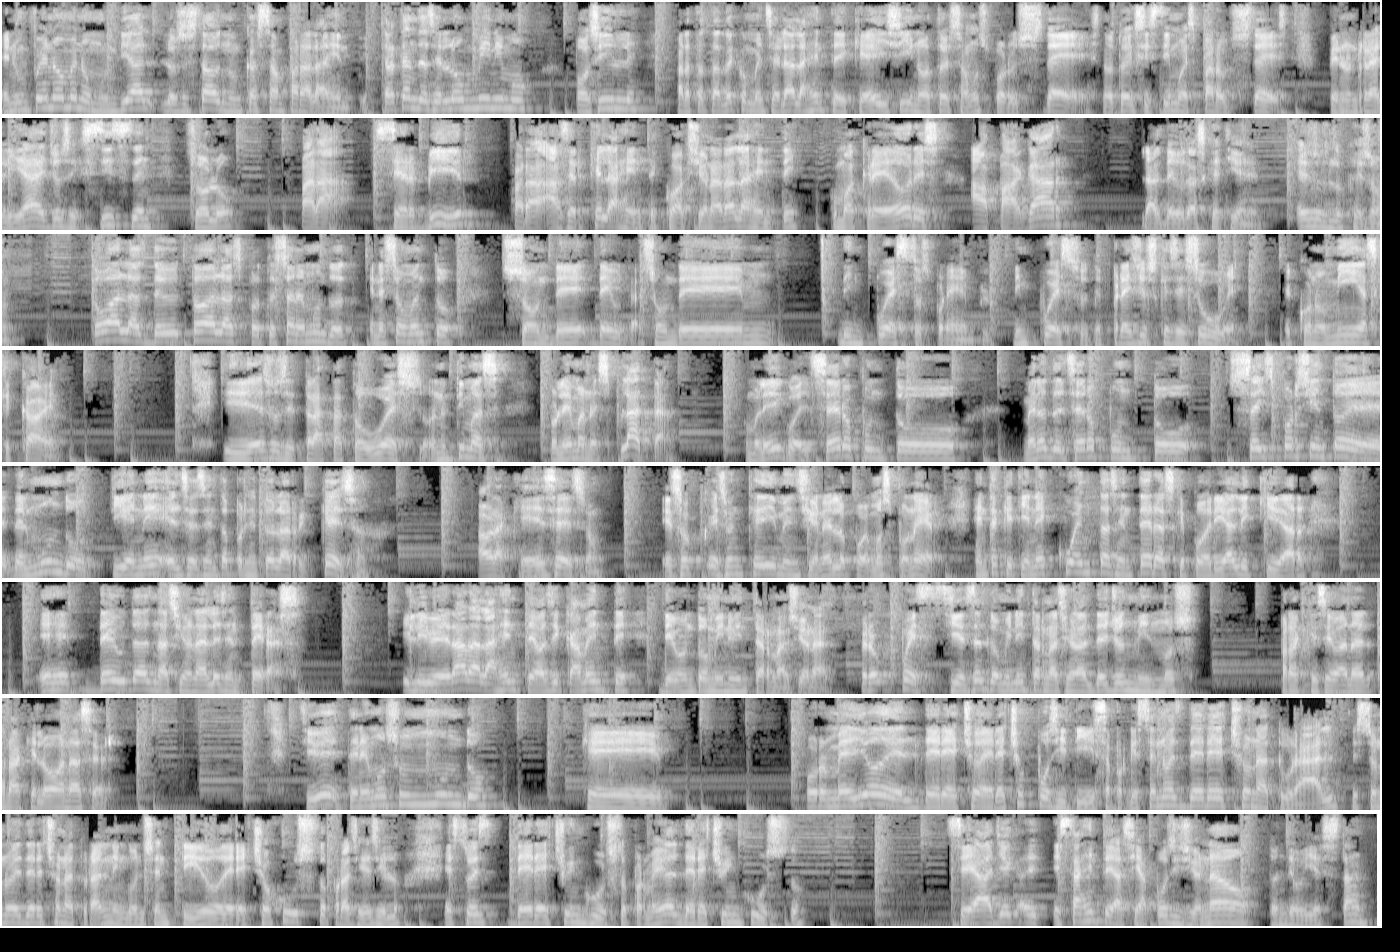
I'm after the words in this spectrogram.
En un fenómeno mundial, los estados nunca están para la gente. Tratan de hacer lo mínimo posible para tratar de convencerle a la gente de que, hey, sí, nosotros estamos por ustedes, nosotros existimos para ustedes. Pero en realidad ellos existen solo para servir, para hacer que la gente, coaccionar a la gente como acreedores a pagar las deudas que tienen. Eso es lo que son. Todas las, todas las protestas en el mundo en este momento son de deuda, son de, mm, de impuestos, por ejemplo, de impuestos, de precios que se suben, economías que caen. Y de eso se trata todo esto. En últimas, el problema no es plata. Como le digo, el 0. menos del 0.6% del mundo tiene el 60% de la riqueza. Ahora, ¿qué es eso? ¿Eso, ¿Eso en qué dimensiones lo podemos poner? Gente que tiene cuentas enteras que podría liquidar eh, deudas nacionales enteras y liberar a la gente básicamente de un dominio internacional. Pero pues si es el dominio internacional de ellos mismos, ¿para qué, se van para qué lo van a hacer? Si ve, tenemos un mundo que por medio del derecho, derecho positivista, porque este no es derecho natural, esto no es derecho natural en ningún sentido, derecho justo, por así decirlo, esto es derecho injusto, por medio del derecho injusto, se ha esta gente se ha posicionado donde hoy están,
